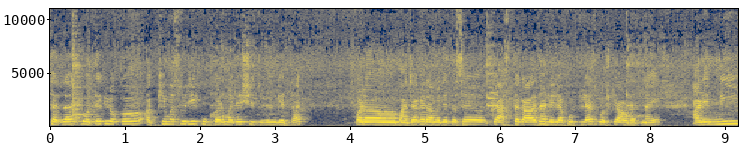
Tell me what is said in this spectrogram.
सर्रास बहुतेक लोक अख्खी मसूर ही कुकरमध्ये शिजवून घेतात. पण माझ्या घरामध्ये तसं जास्त गाळ झालेल्या कुठल्याच गोष्टी आवडत नाही. आणि मी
